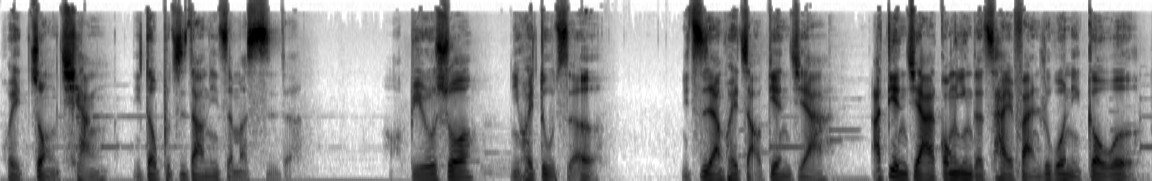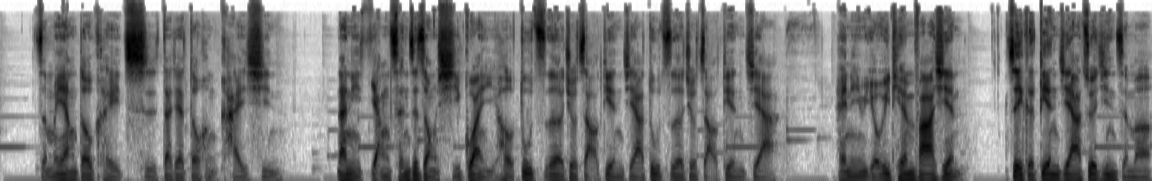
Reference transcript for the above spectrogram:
会中枪，你都不知道你怎么死的。比如说你会肚子饿，你自然会找店家，啊，店家供应的菜饭，如果你够饿。怎么样都可以吃，大家都很开心。那你养成这种习惯以后，肚子饿就找店家，肚子饿就找店家。哎，你有一天发现这个店家最近怎么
